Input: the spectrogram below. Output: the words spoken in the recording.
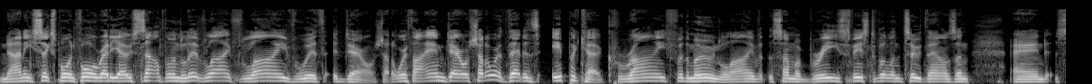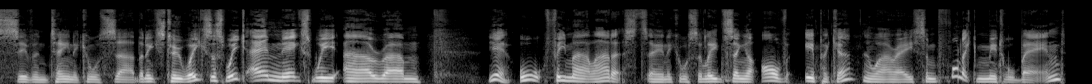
96.4 Radio Southland Live Life live with Daryl Shuttleworth. I am Daryl Shuttleworth. That is Epica Cry for the Moon live at the Summer Breeze Festival in 2017. Of course, uh, the next two weeks, this week and next, we are. Um, yeah, all female artists, and of course, the lead singer of Epica, who are a symphonic metal band,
